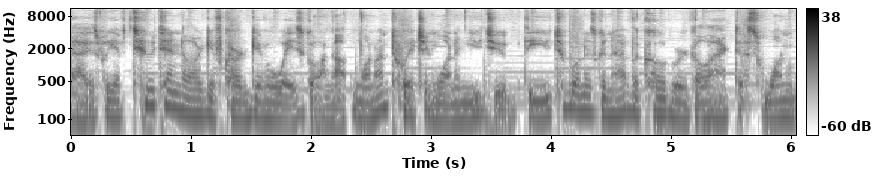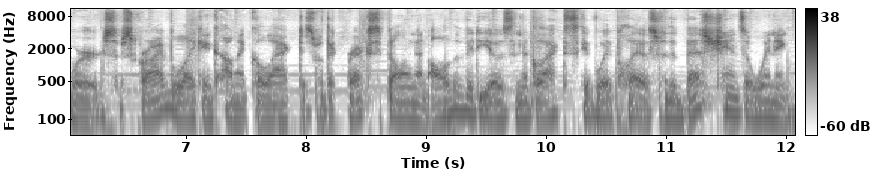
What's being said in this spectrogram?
guys, we have two $10 gift card giveaways going up, one on Twitch and one on YouTube. The YouTube one is going to have the code word Galactus, one word. Subscribe, like, and comment Galactus with the correct spelling on all the videos in the Galactus giveaway playoffs for the best chance of winning.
